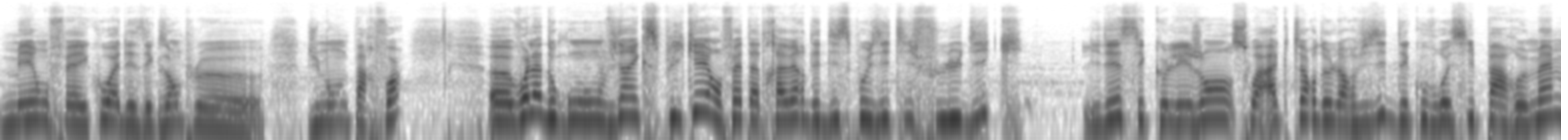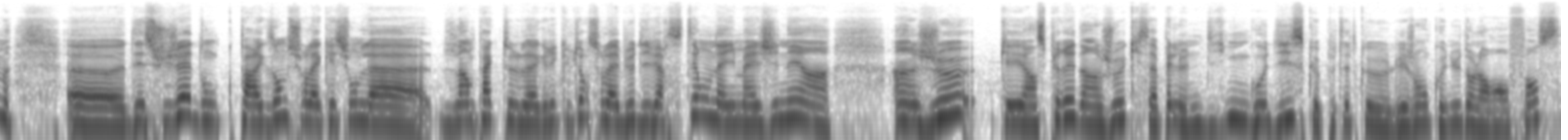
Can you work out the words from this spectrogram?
mais on fait écho à des exemples du monde parfois. Voilà, donc on vient expliquer en fait à travers des dispositifs ludiques. L'idée, c'est que les gens soient acteurs de leur visite, découvrent aussi par eux-mêmes euh, des sujets. Donc, par exemple, sur la question de l'impact de l'agriculture sur la biodiversité, on a imaginé un, un jeu qui est inspiré d'un jeu qui s'appelle dingo disque, peut-être que les gens ont connu dans leur enfance.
